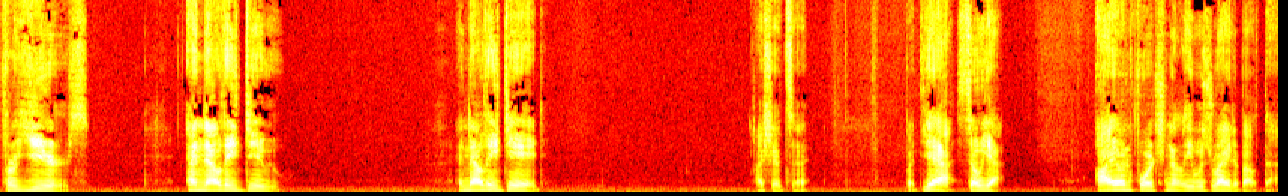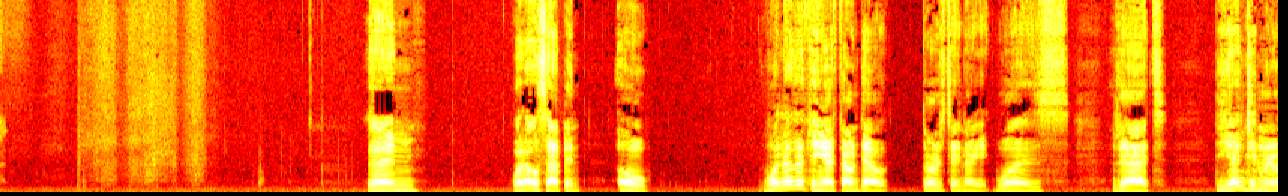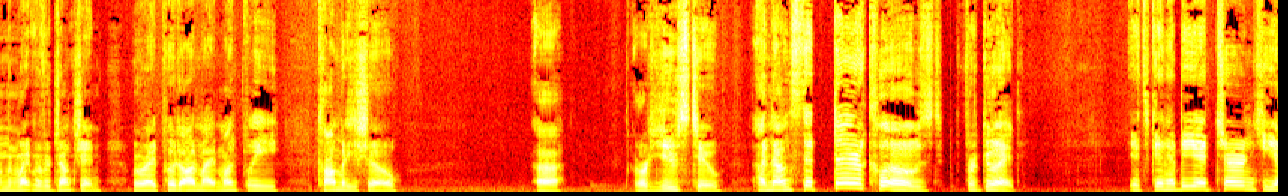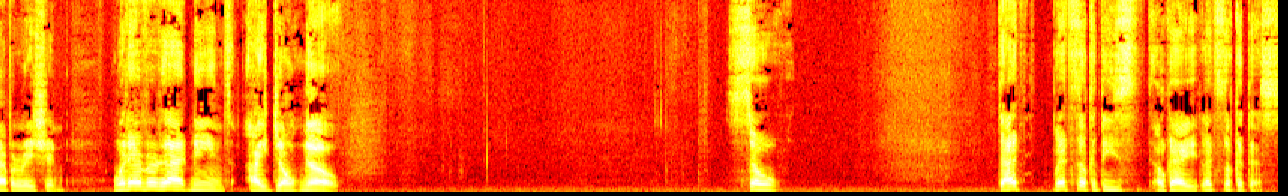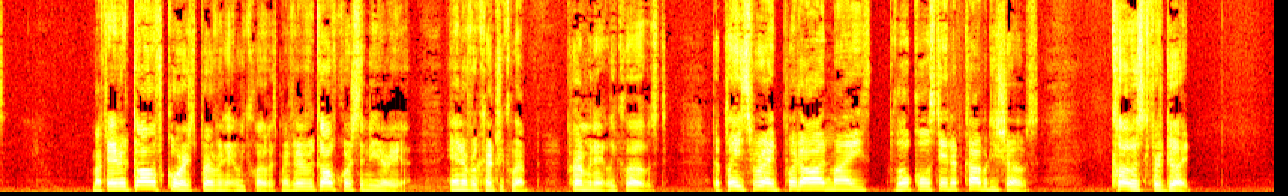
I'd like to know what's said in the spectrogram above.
for years. And now they do. And now they did. I should say. But yeah, so yeah. I unfortunately was right about that. Then, what else happened? Oh, one other thing I found out Thursday night was that the engine room in White River Junction, where I put on my monthly comedy show, uh, or used to, announced that they're closed for good. It's going to be a turnkey operation. Whatever that means, I don't know. So, that, let's look at these. Okay, let's look at this. My favorite golf course permanently closed. My favorite golf course in the area, Hanover Country Club, permanently closed. The place where I put on my local stand up comedy shows, closed for good.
